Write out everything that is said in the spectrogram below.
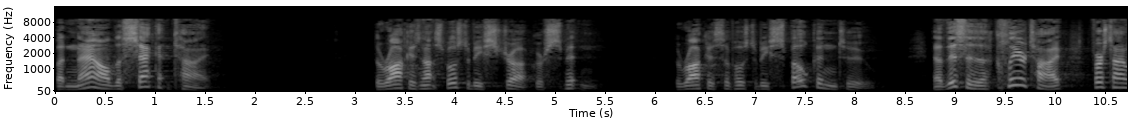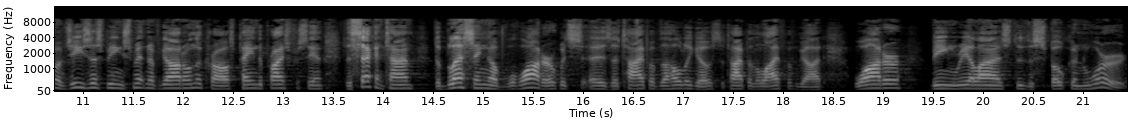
But now, the second time, the rock is not supposed to be struck or smitten. The rock is supposed to be spoken to. Now, this is a clear type. First time of Jesus being smitten of God on the cross, paying the price for sin. The second time, the blessing of water, which is a type of the Holy Ghost, the type of the life of God. Water being realized through the spoken word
